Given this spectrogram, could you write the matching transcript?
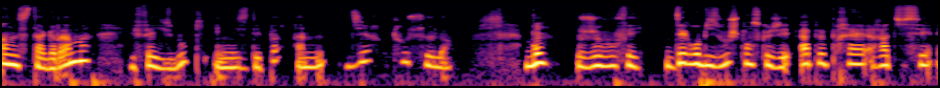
Instagram et Facebook. Et n'hésitez pas à me dire tout cela. Bon, je vous fais des gros bisous. Je pense que j'ai à peu près ratissé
